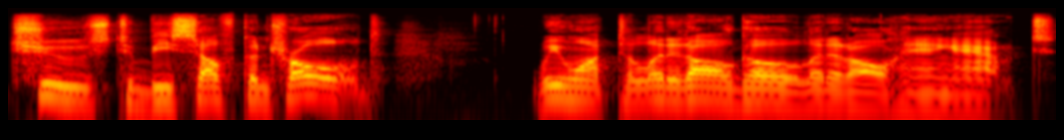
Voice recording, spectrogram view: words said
choose to be self controlled. We want to let it all go, let it all hang out.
